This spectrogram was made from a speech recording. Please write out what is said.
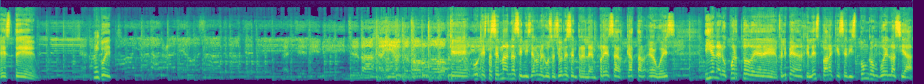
este tweet que esta semana se iniciaron negociaciones entre la empresa Qatar Airways y el aeropuerto de Felipe Ángeles para que se disponga un vuelo hacia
